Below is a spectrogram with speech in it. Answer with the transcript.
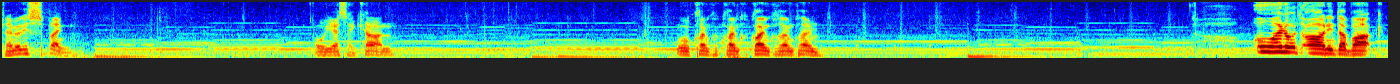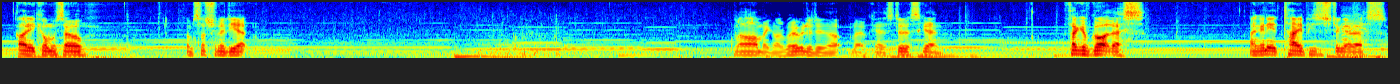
Can I make a spring? Oh yes I can. Oh climb, climb, climb, climb, climb, climb. Oh I don't oh I need that back. I need to kill myself. I'm such an idiot. Oh my god, where would I do that? Right, okay, let's do this again. I think I've got this. I'm gonna need to tie a piece of string of this.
